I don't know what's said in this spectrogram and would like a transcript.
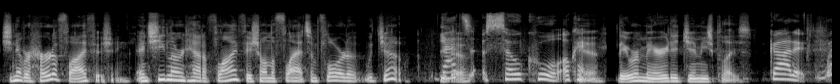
She never heard of fly fishing, and she learned how to fly fish on the flats in Florida with Joe. you know? That's so cool. Okay. yeah. They were married at Jimmy's place, Got it. Wow.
